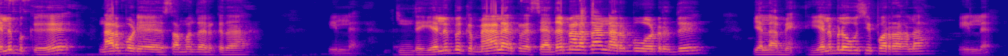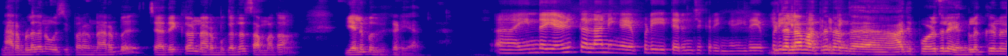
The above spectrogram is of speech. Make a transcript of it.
எலும்புக்கு நரம்போடைய சம்மந்தம் இருக்குதா? இல்லை. இந்த எலும்புக்கு மேலே இருக்கிற செதை மேலே தான் நரம்பு ஓடுறது எல்லாமே. எலும்புல ஊசி போடுறாங்களா? இல்லை. நரம்புல தானே ஊசி போடுறாங்க. நரம்பு செதைக்கும் நரம்புக்கும் தான் சம்மதம். எலும்புக்கு கிடையாது. இந்த எழுத்தெல்லாம் நீங்க எப்படி தெரிஞ்சுக்கிறீங்க? இதை எப்படி இதெல்லாம் வந்து? நாங்கள் ஆதி பொழுதுல எங்களுக்குன்னு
